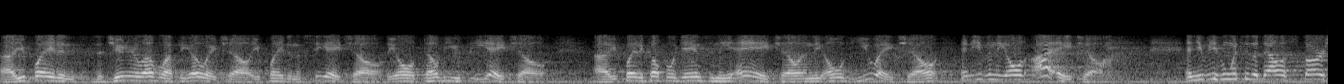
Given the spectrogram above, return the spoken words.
Uh, you played in the junior level at the OHL, you played in the CHL, the old WPHL, uh, you played a couple of games in the AHL and the old UHL and even the old IHL. And you even went to the Dallas Stars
